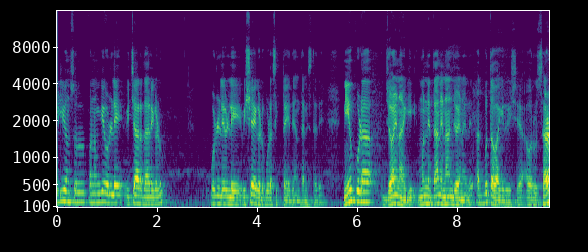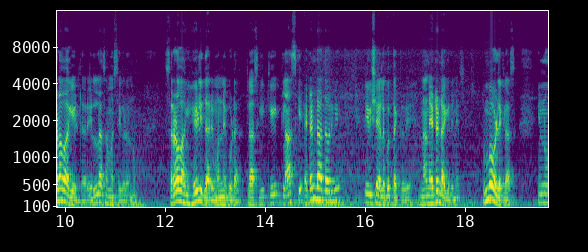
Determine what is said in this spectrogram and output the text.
ಇಲ್ಲಿ ಒಂದು ಸ್ವಲ್ಪ ನಮಗೆ ಒಳ್ಳೆ ವಿಚಾರಧಾರೆಗಳು, ಒಳ್ಳೆ ಒಳ್ಳೆ ವಿಷಯಗಳು ಕೂಡ ಸಿಗ್ತಾ ಇದೆ ಅಂತ ಅನಿಸ್ತದೆ. ನೀವು ಕೂಡ ಜಾಯ್ನ್ ಆಗಿ, ಮೊನ್ನೆ ತಾನೇ ನಾನು ಜಾಯ್ನ್ ಆಗಿದೆ ಅದ್ಭುತವಾಗಿದೆ ವಿಷಯ. ಅವರು ಸರಳವಾಗಿ ಹೇಳ್ತಾರೆ, ಎಲ್ಲ ಸಮಸ್ಯೆಗಳನ್ನು ಸರಳವಾಗಿ ಹೇಳಿದ್ದಾರೆ ಮೊನ್ನೆ ಕೂಡ ಕ್ಲಾಸ್ಗೆ ಕೇ ಕ್ಲಾಸ್ಗೆ ಅಟೆಂಡ್ ಆದವರಿಗೆ ಈ ವಿಷಯ ಎಲ್ಲ ಗೊತ್ತಾಗ್ತದೆ. ನಾನು ಅಟೆಂಡ್ ಆಗಿದ್ದೇನೆ. ತುಂಬ ಒಳ್ಳೆ ಕ್ಲಾಸ್ ಇನ್ನು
